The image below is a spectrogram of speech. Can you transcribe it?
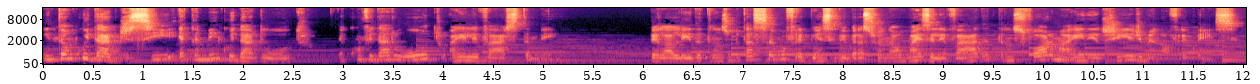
Então, cuidar de si é também cuidar do outro, é convidar o outro a elevar-se também. Pela lei da transmutação, a frequência vibracional mais elevada transforma a energia de menor frequência.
